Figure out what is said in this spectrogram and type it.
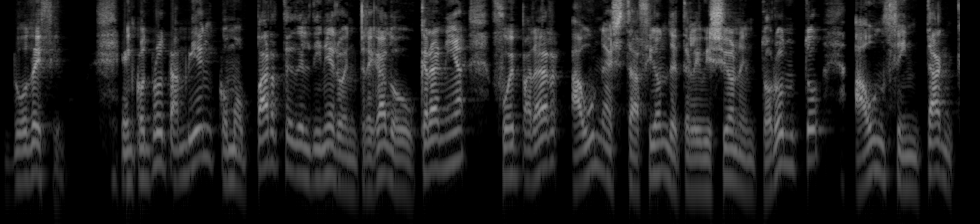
Duodécimo. Encontró también cómo parte del dinero entregado a Ucrania fue parar a una estación de televisión en Toronto, a un think tank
